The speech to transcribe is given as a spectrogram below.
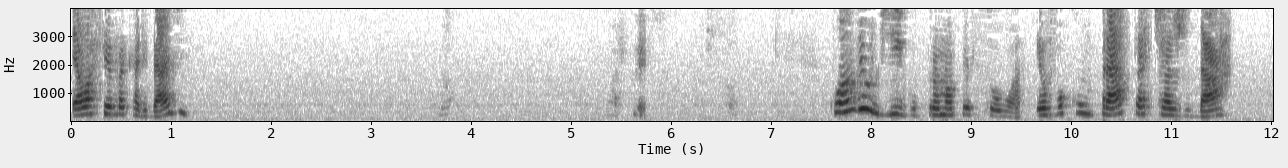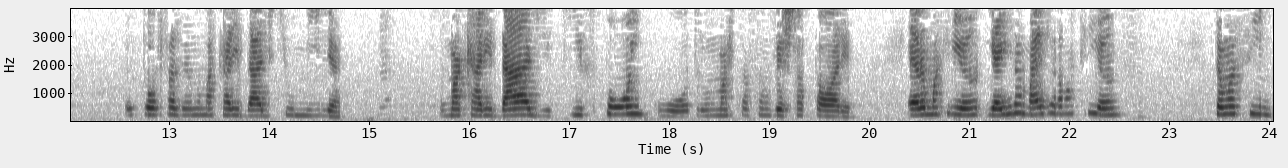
Ela fez a caridade? Quando eu digo para uma pessoa, eu vou comprar para te ajudar, eu estou fazendo uma caridade que humilha, uma caridade que expõe o outro numa situação vexatória. Era uma criança, e ainda mais era uma criança. Então, assim,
